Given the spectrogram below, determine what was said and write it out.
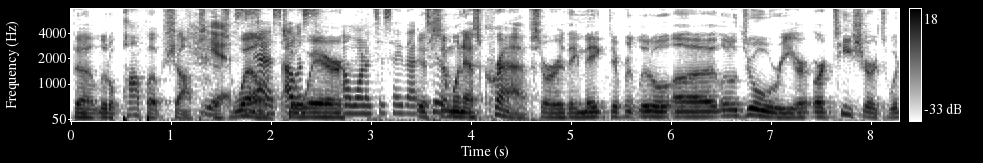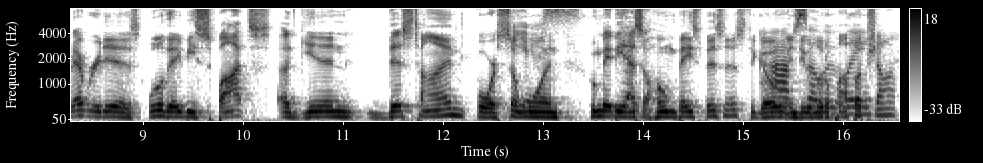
the little pop-up shops Yes. as well, yes, to I was. where I wanted to say that if too. someone has crafts or they make different little uh, little jewelry or, or T-shirts, whatever it is, will they be spots again this time for someone Yes. who maybe has a home-based business to go and do a little pop-up shop?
